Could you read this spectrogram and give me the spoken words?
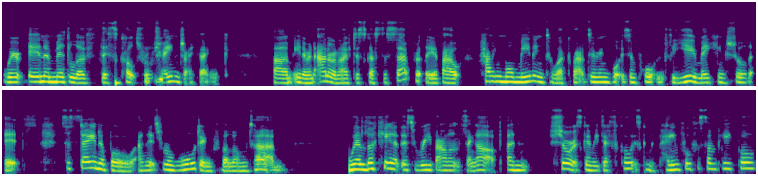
We're in the middle of this cultural change, I think. Um, you know, and Anna and I have discussed this separately about having more meaning to work, about doing what is important for you, making sure that it's sustainable and it's rewarding for the long term. We're looking at this rebalancing up, and sure, it's going to be difficult, it's going to be painful for some people,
